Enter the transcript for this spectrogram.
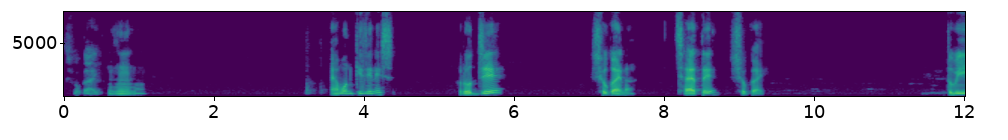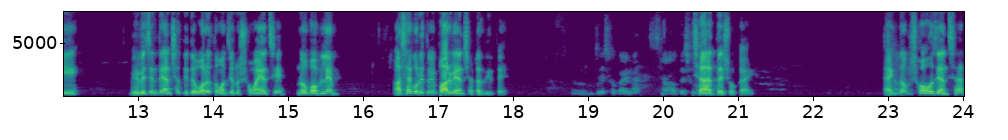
শুকায়? হুম। এমন কি জিনিস রোদ্রে শুকায় না ছায়াতে শুকায়। তুমি ভেবেচিন্তে অ্যান্সার দিতে পারো তোমার জন্য সময় আছে নো প্রবলেম আশা করি তুমি পারবে অ্যান্সারটা দিতে। ছায়াতে শুকায়। একদম সহজ অ্যান্সার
